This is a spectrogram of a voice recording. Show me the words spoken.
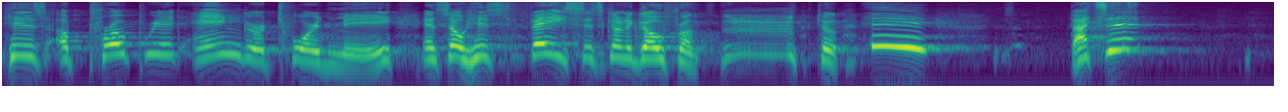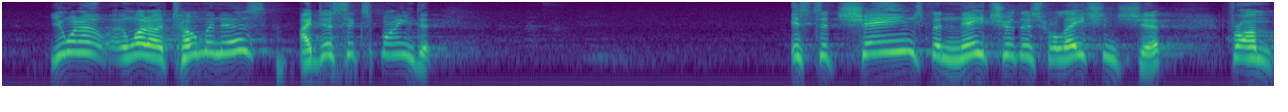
his appropriate anger toward me. And so his face is going to go from mm, to, hey. That's it. You want to know what atonement is? I just explained it. It's to change the nature of this relationship from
